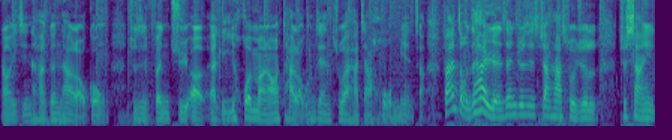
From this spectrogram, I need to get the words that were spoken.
然后以及他跟她老公就是分居，呃呃离婚嘛，然后她老公竟然住在他家后面这样，反正总之他的人生就是像他说的，就是就像一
